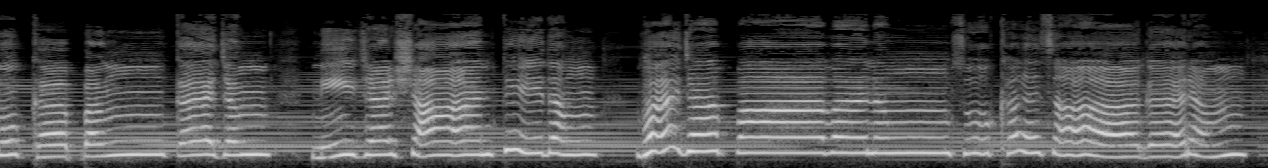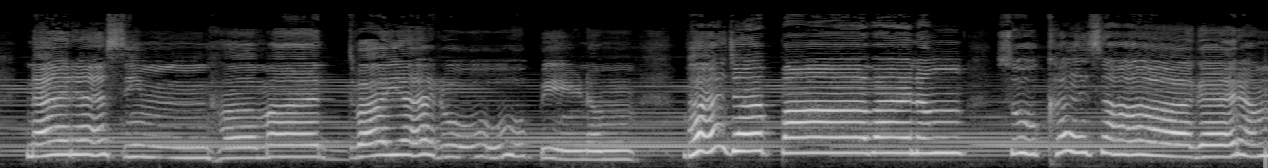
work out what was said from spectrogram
मुखपङ्कजं निजशान्तिदं भज पावनं सुखसागरं नरसिंहमद्वयरूपिणं भज पावनं सुखसागरं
